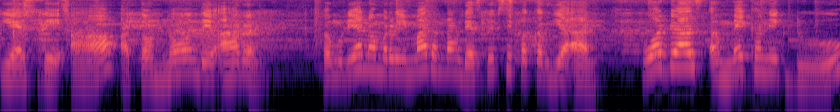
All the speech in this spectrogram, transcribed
Yes, they are atau no, they aren't. Kemudian nomor lima tentang deskripsi pekerjaan. What does a mechanic do?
